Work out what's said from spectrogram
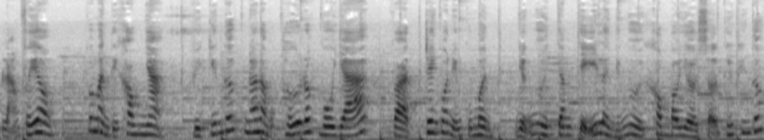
lãng phí không? Với mình thì không nha vì kiến thức nó là một thứ rất vô giá. Và trên quan điểm của mình, những người chăm chỉ là những người không bao giờ sợ thiếu kiến thức.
